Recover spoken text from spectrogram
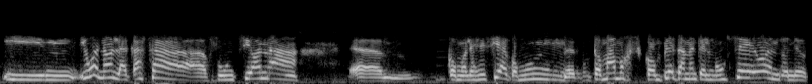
Y, y bueno, la casa funciona, em, como les decía, como un, tomamos completamente el museo en donde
